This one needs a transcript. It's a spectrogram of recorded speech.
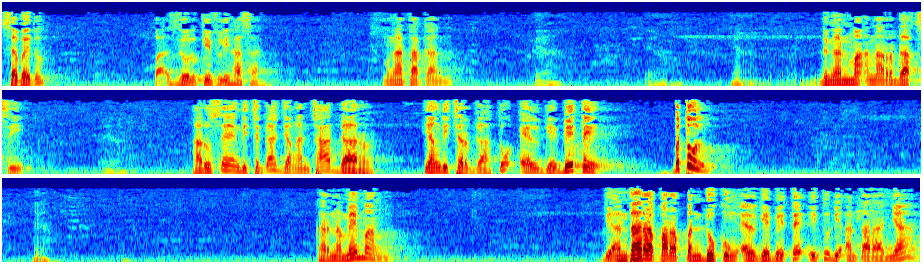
siapa itu? Pak Zulkifli Hasan mengatakan ya, ya, ya, dengan makna redaksi ya, harusnya yang dicegah jangan cadar, yang dicegah tuh LGBT. Betul. Ya. Karena memang di antara para pendukung LGBT itu di antaranya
